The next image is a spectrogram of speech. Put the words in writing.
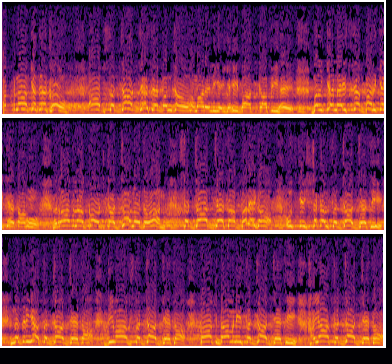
اپنا کے دیکھو آپ سجاد جیسے بن جاؤ، ہمارے لیے یہی بات کافی ہے۔ بلکہ میں اس سے بڑھ کے کہتا ہوں راولا کوٹ کا جو نوجوان سجاد جیسا بنے گا، اس کی شکل سجاد جیسی، نظریہ سجاد جیسا، دماغ سجاد جیسا، پاک دامنی سجاد جیسی، حیا سجاد جیسا،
